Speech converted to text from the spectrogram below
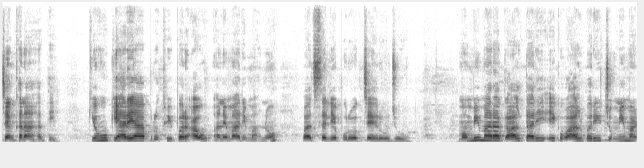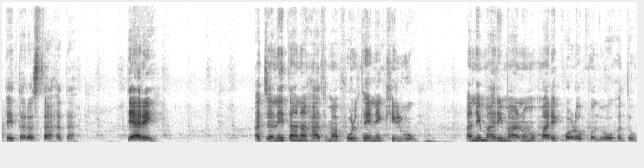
ઝંખના હતી કે હું ક્યારે આ પૃથ્વી પર આવું અને મારી માનો વાત્સલ્યપૂર્વક ચહેરો જોઉં. મમ્મી મારા ગાલ તારી એક વાલભરી ચુમ્મી માટે તરસતા હતા. ત્યારે આ જનેતાના હાથમાં ફૂલ થઈને ખીલવું અને મારી માનો, મારે ખોળો ખૂંદવો હતો.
